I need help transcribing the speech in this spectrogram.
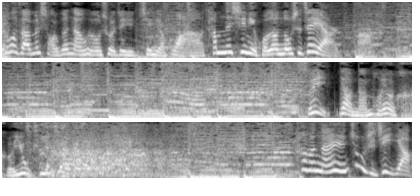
以后咱们少跟男朋友说这这些话啊，他们的心理活动都是这样的啊。所以要男朋友何用？他们男人就是这样。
